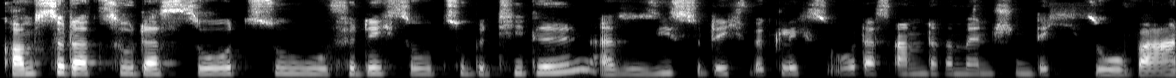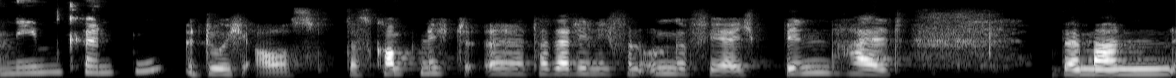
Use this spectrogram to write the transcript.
Kommst du dazu, das so zu, für dich so zu betiteln? Also siehst du dich wirklich so, dass andere Menschen dich so wahrnehmen könnten? Durchaus. Das kommt nicht, äh, tatsächlich nicht von ungefähr. Ich bin halt, wenn man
